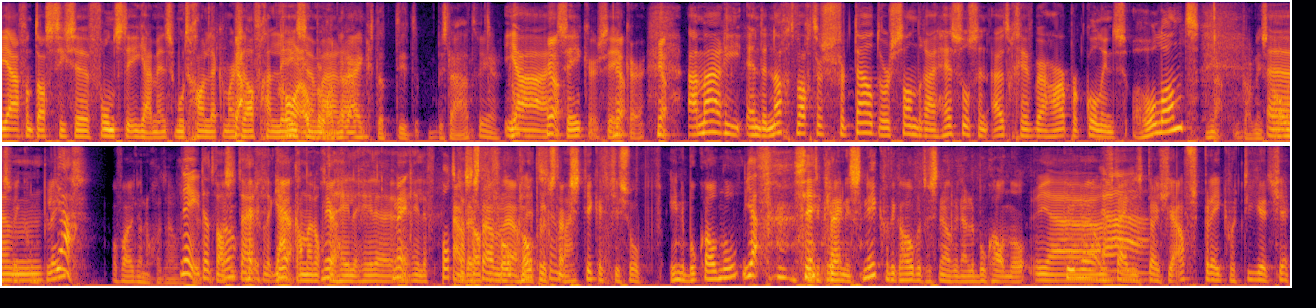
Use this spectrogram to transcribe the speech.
ja, fantastische vondsten in. Ja, mensen moeten gewoon lekker maar zelf gaan lezen. maar, eh, belangrijk dat dit bestaat weer. Ja, zeker, zeker. Amari en de Nachtwachters, vertaald door Sandra Hessels en uitgegeven bij HarperCollins Holland. Nou, dan is alles weer Ehm, compleet. ja. Of wou je er nog wat over Nee, zeggen? dat was het Oké, eigenlijk. Ja, ik kan er nog de hele, hele, Nee. hele Nou, podcast daar over staan we volkletsen, hopelijk straks maar- stickertjes op in de boekhandel. Ja, Met zeker. een kleine snik, want ik hoop dat we snel weer naar de boekhandel Ja. kunnen. Ja. tijdens dat je afspreekkwartiertje. In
